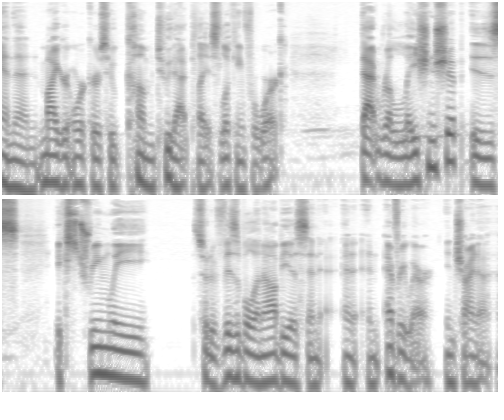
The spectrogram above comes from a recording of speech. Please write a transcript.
and then migrant workers who come to that place looking for work. That relationship is extremely sort of visible and obvious and, and, and everywhere in China.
